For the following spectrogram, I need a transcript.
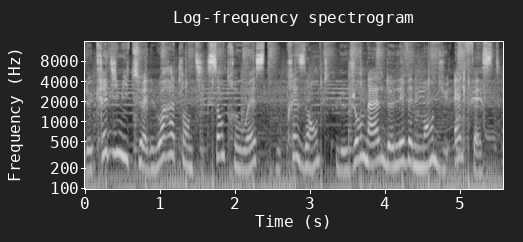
Le Crédit Mutuel Loire-Atlantique Centre-Ouest vous présente le journal de l'événement du Hellfest.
